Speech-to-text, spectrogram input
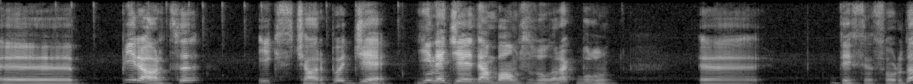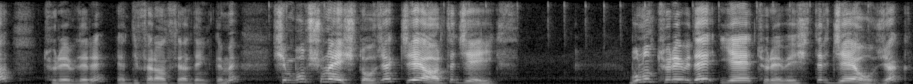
ee, 1 artı x çarpı c. Yine c'den bağımsız olarak bulun e, desin soruda türevleri ya yani diferansiyel denklemi. Şimdi bu şuna eşit olacak. c artı cx. Bunun türevi de y türevi eşittir c olacak.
